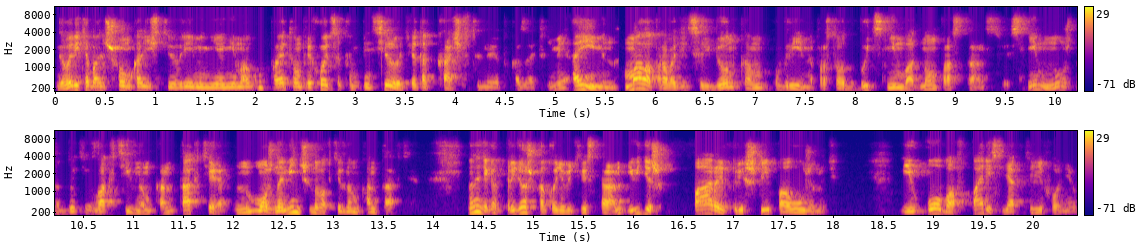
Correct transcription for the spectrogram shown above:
Говорить о большом количестве времени я не могу, поэтому приходится компенсировать это качественными показателями. А именно, мало проводить с ребенком время, просто вот быть с ним в одном пространстве. С ним нужно быть в активном контакте, можно меньше, но в активном контакте. Ну, знаете, как придешь в какой-нибудь ресторан и видишь, пары пришли поужинать и оба в паре сидят в телефоне.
